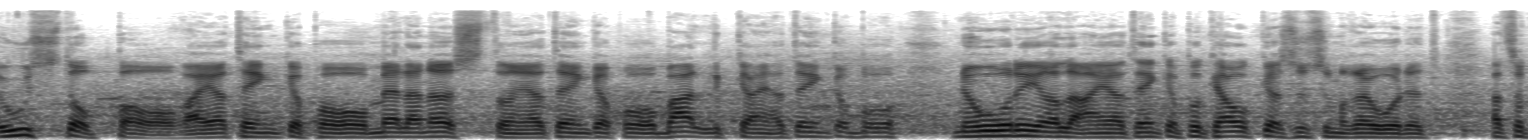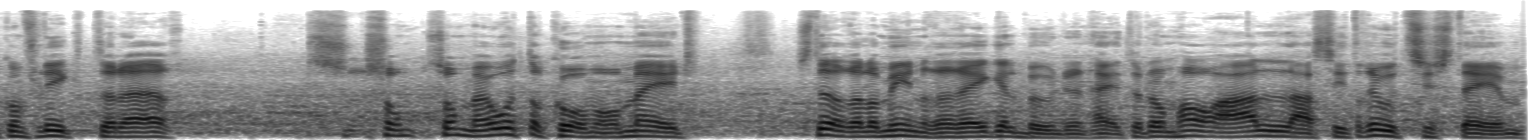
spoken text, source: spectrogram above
ostoppbara. Jag tänker på Mellanöstern, jag tänker på Balkan, jag tänker på Nordirland, jag tänker på Kaukasusområdet. Alltså konflikter där som, som återkommer med större eller mindre regelbundenhet och de har alla sitt rotsystem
